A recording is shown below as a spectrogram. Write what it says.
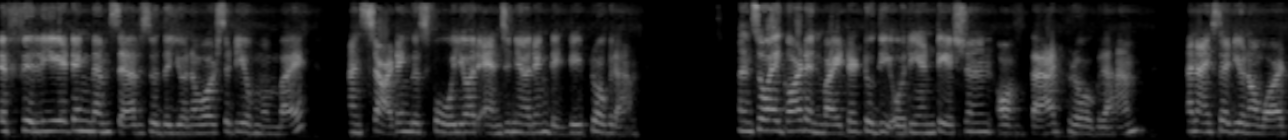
affiliating themselves with the University of Mumbai and starting this four year engineering degree program. And so I got invited to the orientation of that program. And I said, you know what?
